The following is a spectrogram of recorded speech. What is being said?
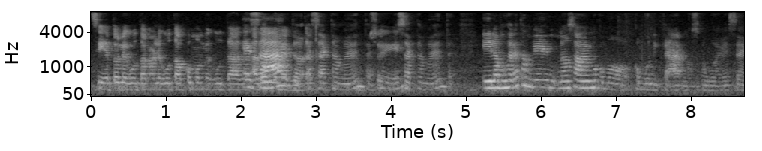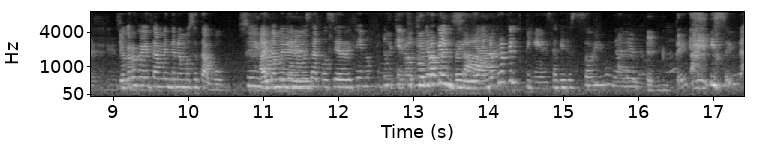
si esto le gusta o no le gusta, o cómo me gusta, a dónde me Exacto, gusta. exactamente. Sí. Exactamente. Y las mujeres también no sabemos cómo comunicarnos, como ese... ese Yo creo que ahí también tenemos ese tabú. Sí, Ahí también tenemos esa cosilla de que no, no ¿Y quiero, qué- no quiero va a que él vea, no creo que él piense que yo soy una lemente y soy una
